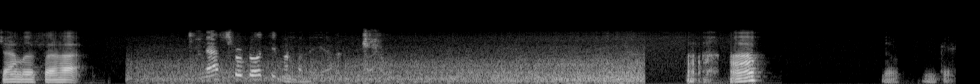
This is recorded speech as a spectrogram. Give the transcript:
चमसः न शृणोति महोदय Huh? No. Okay.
